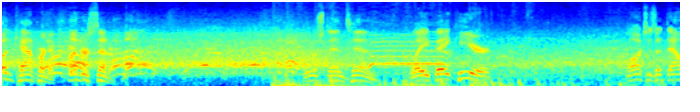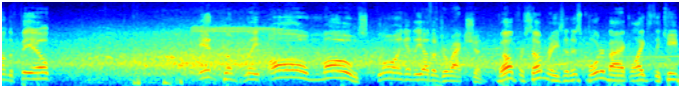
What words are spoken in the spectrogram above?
Colin Kaepernick under center. First and 10. Play fake here. Launches it down the field. Incomplete, almost going in the other direction. Well, for some reason, this quarterback likes to keep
